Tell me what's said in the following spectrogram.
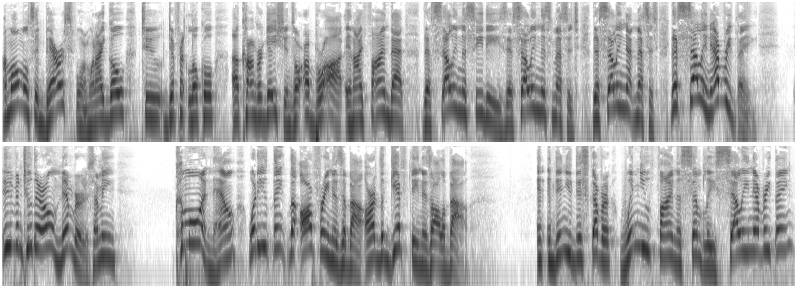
I'm almost embarrassed for them when I go to different local uh, congregations or abroad and I find that they're selling the CDs, they're selling this message, they're selling that message, they're selling everything, even to their own members. I mean, Come on now. What do you think the offering is about or the gifting is all about? And, and then you discover when you find assemblies selling everything,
